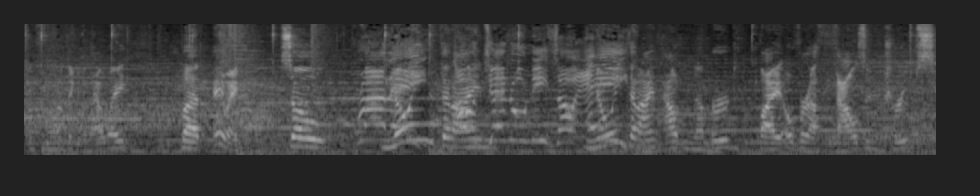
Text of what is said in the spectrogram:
if you want to think of it that way. But anyway, so knowing that I'm general needs our aid. knowing that I'm outnumbered by over a thousand troops,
